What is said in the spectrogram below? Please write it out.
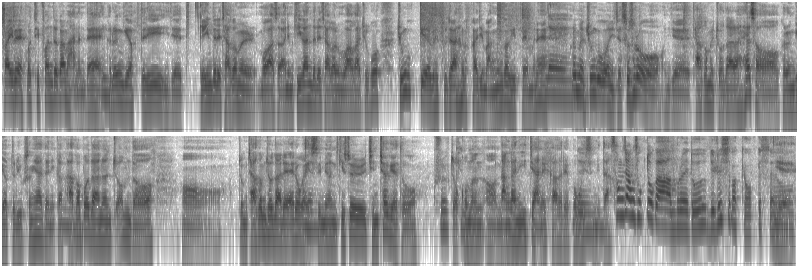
private equity 펀드가 많은데 음. 그런 기업들이 이제 개인들의 자금을 모아서 아니면 기관들의 자금을 모아가지고 중국 기업에 투자하는 것까지 막는 거기 때문에 네. 그러면 중국은 이제 스스로 이제 자금을 조달해서 그런 기업들을 육성해야 음. 되니까 과거보다는 좀 더 어, 좀 자금 조달에 애로가 있으면 기술 진척에도 네. 그렇겠네요. 조금은 어, 난관이 있지 않을까 그래 보고 네. 있습니다. 성장 속도가 아무래도 느릴 수밖에 없겠어요. 예.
